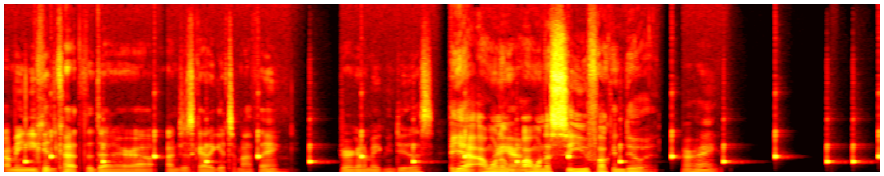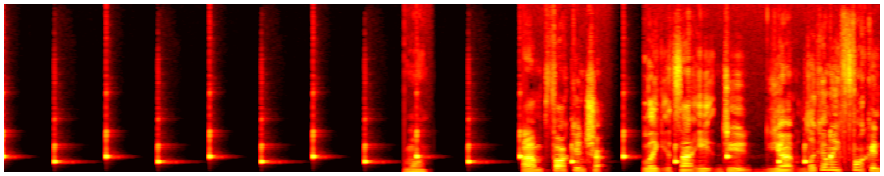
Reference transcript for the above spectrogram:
I mean, you can cut the dead air out. I just got to get to my thing. If you're gonna make me do this, Yeah, I want to. I want to see you fucking do it. all right. Come on. I'm fucking try- like it's not, e- dude. You have, look how many fucking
